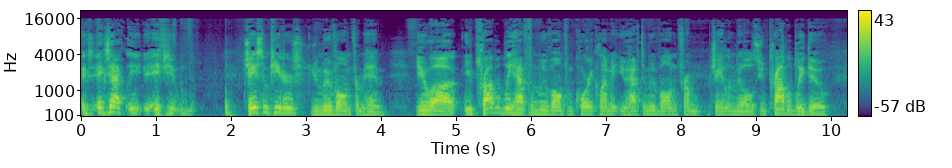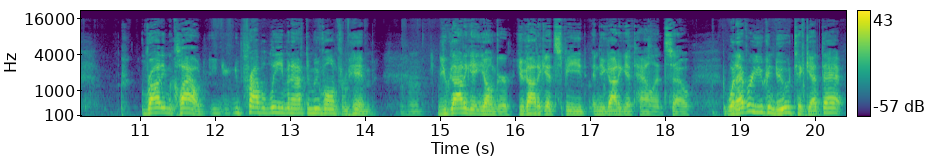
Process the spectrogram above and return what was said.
Ex- exactly. If you, Jason Peters, you move on from him. You uh you probably have to move on from Corey Clement. You have to move on from Jalen Mills. You probably do. Roddy McLeod. You, you probably even have to move on from him. You got to get younger. You got to get speed, and you got to get talent. So, whatever you can do to get that.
